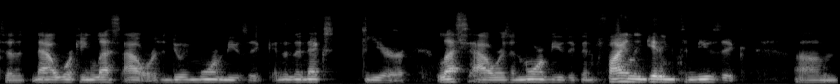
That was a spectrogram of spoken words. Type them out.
to now working less hours and doing more music and then the next year less hours and more music then finally getting to music um,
